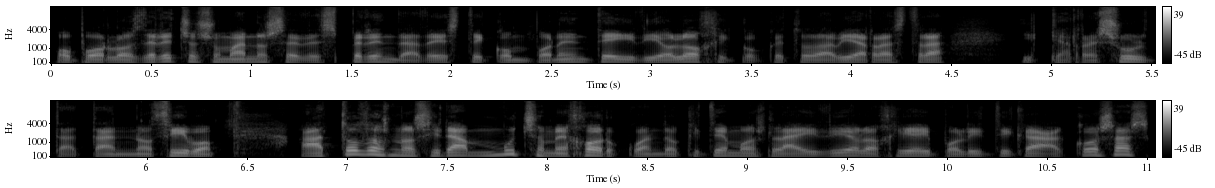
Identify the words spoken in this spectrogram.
o por los derechos humanos se desprenda de este componente ideológico que todavía arrastra y que resulta tan nocivo. A todos nos irá mucho mejor cuando quitemos la ideología y política a cosas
